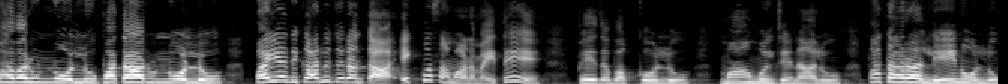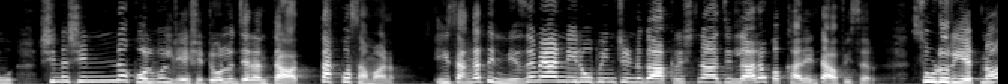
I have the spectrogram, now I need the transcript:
పవర్ ఉన్నోళ్ళు పతారు ఉన్నోళ్ళు పై అధికారులు జరంతా ఎక్కువ సమానమైతే పేద బక్కోళ్ళు మామూలు జనాలు పతారా లేనోళ్ళు చిన్న చిన్న కొలువులు చేసేటోళ్ళు జరంతా తక్కువ సమానం. ఈ సంగతి నిజమే అని నిరూపించిండుగా కృష్ణా జిల్లాలో ఒక కరెంట్ ఆఫీసర్. చూడు రియట్నో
